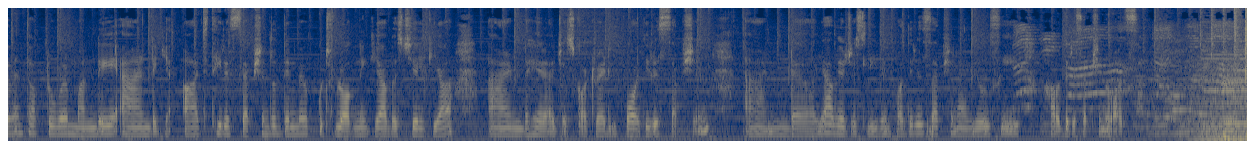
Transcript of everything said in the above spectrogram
11th October Monday and आज थी रिसेप्शन तो दिन में कुछ व्लॉग नहीं किया, बस चिल किया and here I just got ready for the reception and yeah we are just leaving for the reception and you see how the reception was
